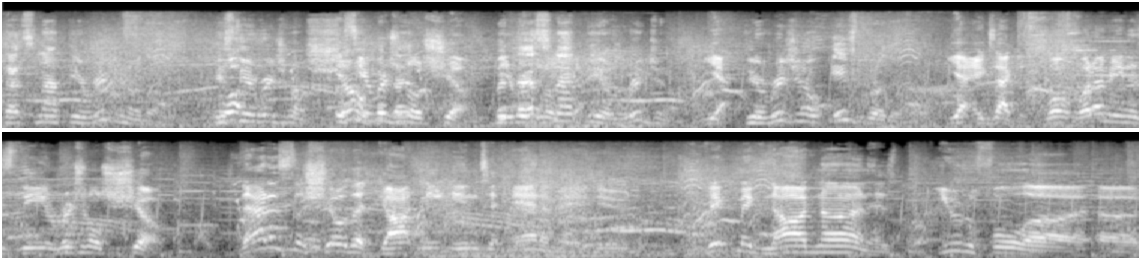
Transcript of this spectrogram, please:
that's not the original though. It's Well, the original show. it's the but original that- show. But The that's not show. the original. Yeah. The original is Brotherhood. Yeah, exactly. Well, what I mean is the original show. That is the show that got me into anime, dude. Vic Mignogna and his beautiful uh, uh,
